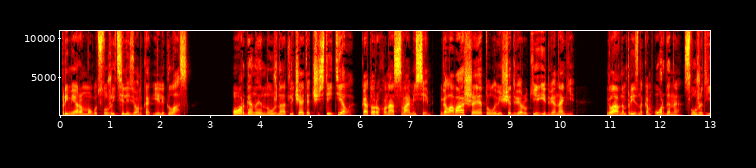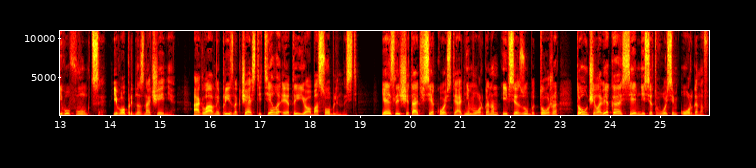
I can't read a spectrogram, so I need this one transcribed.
Примером могут служить селезенка или глаз. Органы нужно отличать от частей тела, которых у нас с вами семь. Голова, шея, туловище, две руки и две ноги. Главным признаком органа служит его функция, его предназначение – а главный признак части тела – это ее обособленность. Если считать все кости одним органом и все зубы тоже, то у человека 78 органов.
